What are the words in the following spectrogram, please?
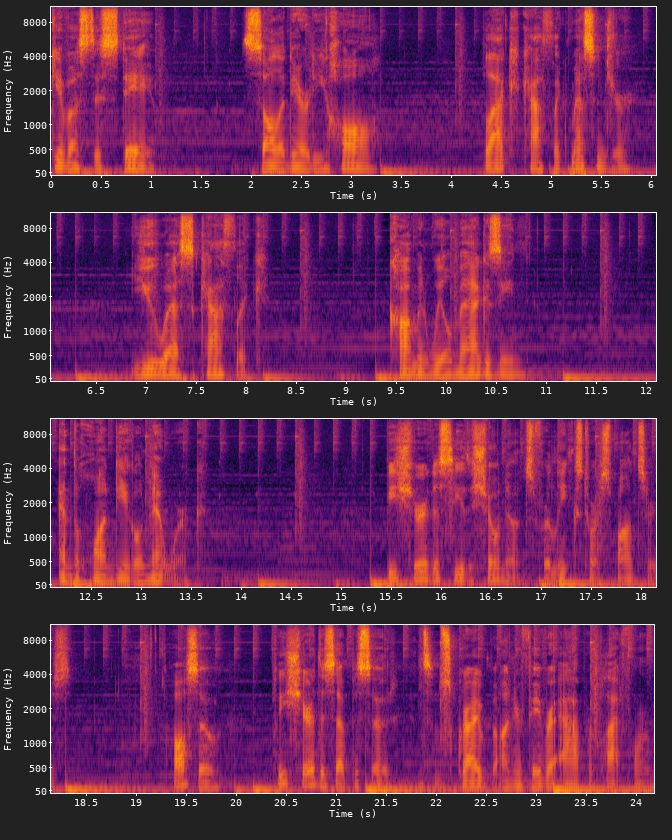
Give Us This Day, Solidarity Hall, Black Catholic Messenger, U.S. Catholic, Commonweal Magazine, and the Juan Diego Network. Be sure to see the show notes for links to our sponsors. Also, please share this episode and subscribe on your favorite app or platform,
